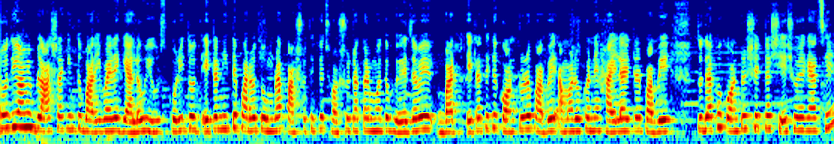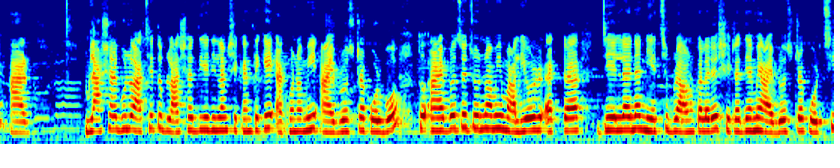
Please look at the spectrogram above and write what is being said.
যদিও আমি ব্লাশার কিন্তু বাড়ি বাইরে গেলেও ইউজ করি। তো এটা নিতে পারো তোমরা, পাঁচশো থেকে ছশো টাকার মধ্যে হয়ে যাবে। বাট এটা থেকে কন্ট্রোলও পাবে, আমার ওখানে হাইলাইটার পাবে। তো দেখো কন্ট্রোল শেডটা শেষ হয়ে গেছে। আর ব্লাশারগুলো আছে, তো ব্লাশার দিয়ে নিলাম সেখান থেকে। এখন আমি আইব্রোজটা করব। তো আইব্রোজের জন্য আমি মালিওর একটা জেল লাইনার নিয়েছি, ব্রাউন কালারের। সেটা দিয়ে আমি আইব্রোজটা করছি।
